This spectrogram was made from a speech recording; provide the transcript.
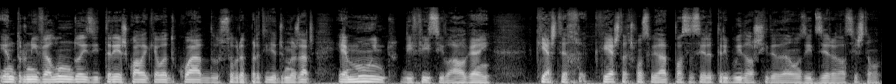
entre o nível 1, 2 e 3, qual é que é o adequado sobre a partilha dos meus dados, é muito difícil alguém que esta, que esta responsabilidade possa ser atribuída aos cidadãos e dizer vocês estão, uh,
